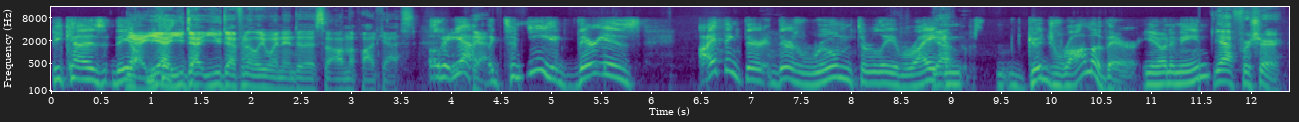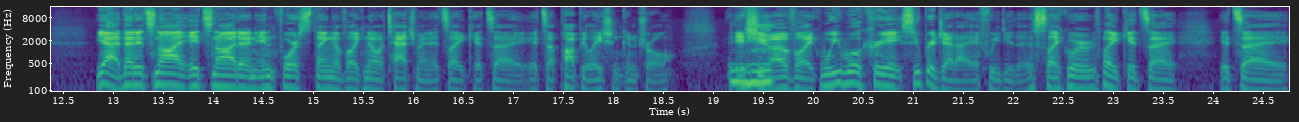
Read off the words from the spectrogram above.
because they yeah, yeah, you de- you definitely went into this on the podcast. okay yeah, yeah. like to me there is I think there there's room to really write Yeah. and good drama there you know what I mean Yeah, for sure. Yeah, that it's not it's not an enforced thing of like no attachment. It's like it's a it's a population control issue of like we will create super Jedi if we do this. Like we're like it's a it's a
